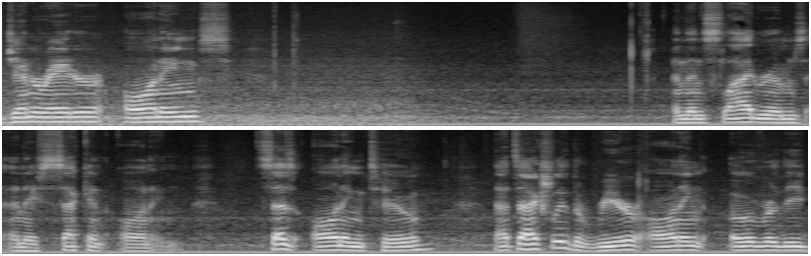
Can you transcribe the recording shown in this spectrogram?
generator, awnings, and then slide rooms and a second awning. It says awning too. That's actually the rear awning over the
